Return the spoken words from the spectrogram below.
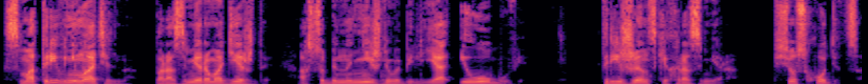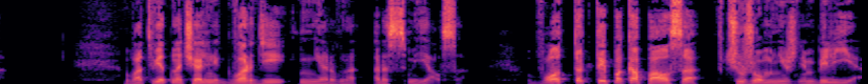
Смотри внимательно, по размерам одежды, особенно нижнего белья и обуви. Три женских размера. Все сходится. В ответ начальник гвардии нервно рассмеялся. — Вот так ты покопался в чужом нижнем белье.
